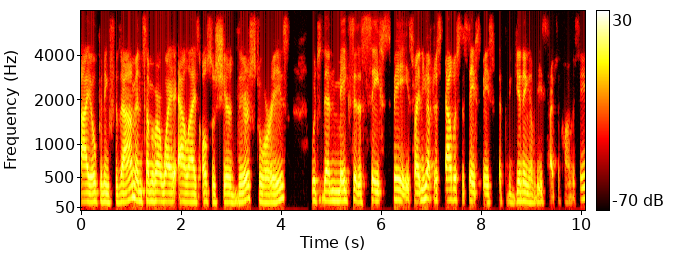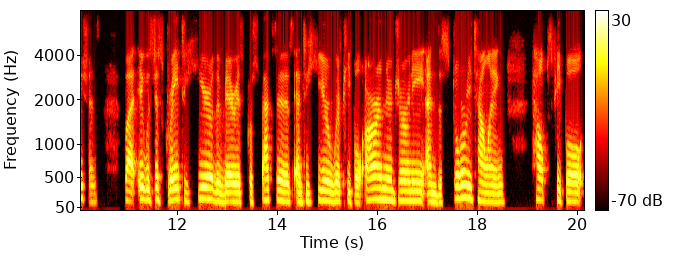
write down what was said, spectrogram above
eye opening for them. And some of our white allies also shared their stories, which then makes it a safe space, right? And you have to establish the safe space at the beginning of these types of conversations. But it was just great to hear the various perspectives and to hear where people are in their journey and the storytelling helps people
